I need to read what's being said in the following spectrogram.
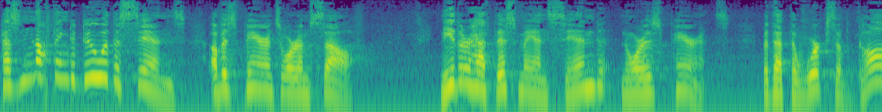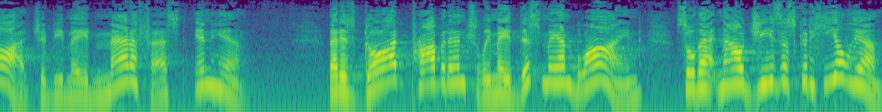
has nothing to do with the sins of his parents or himself. Neither hath this man sinned nor his parents, but that the works of God should be made manifest in him. That is, God providentially made this man blind so that now Jesus could heal him.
